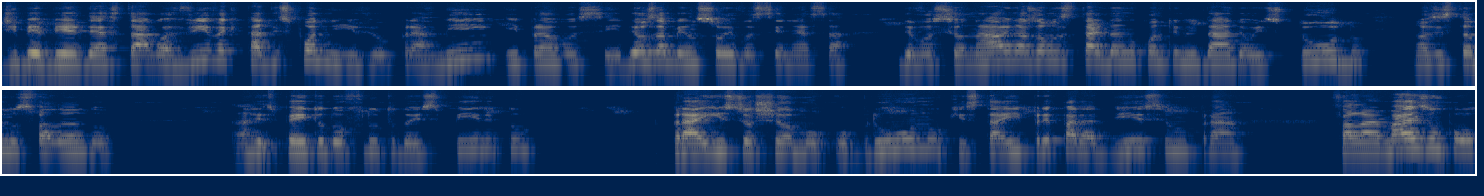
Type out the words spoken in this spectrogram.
de beber desta água viva que está disponível para mim e para você. Deus abençoe você nessa devocional e nós vamos estar dando continuidade ao estudo. Nós estamos falando a respeito do fruto do Espírito. Para isso, eu chamo o Bruno, que está aí preparadíssimo para falar mais um, pou,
